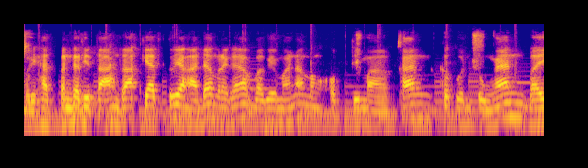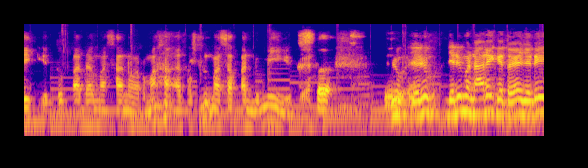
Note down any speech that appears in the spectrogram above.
melihat penderitaan rakyat itu yang ada mereka bagaimana mengoptimalkan keuntungan baik itu pada masa normal ataupun masa pandemi gitu ya. Jadi, jadi, jadi menarik gitu ya. Jadi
